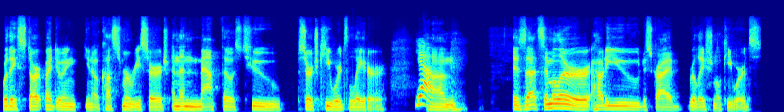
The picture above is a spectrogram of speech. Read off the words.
where they start by doing you know customer research and then map those to search keywords later. Yeah. Um, is that similar, or how do you describe relational keywords?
